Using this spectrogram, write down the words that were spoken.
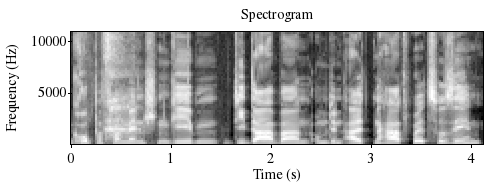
Gruppe von Menschen geben, die da waren, um den alten Hardware zu sehen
